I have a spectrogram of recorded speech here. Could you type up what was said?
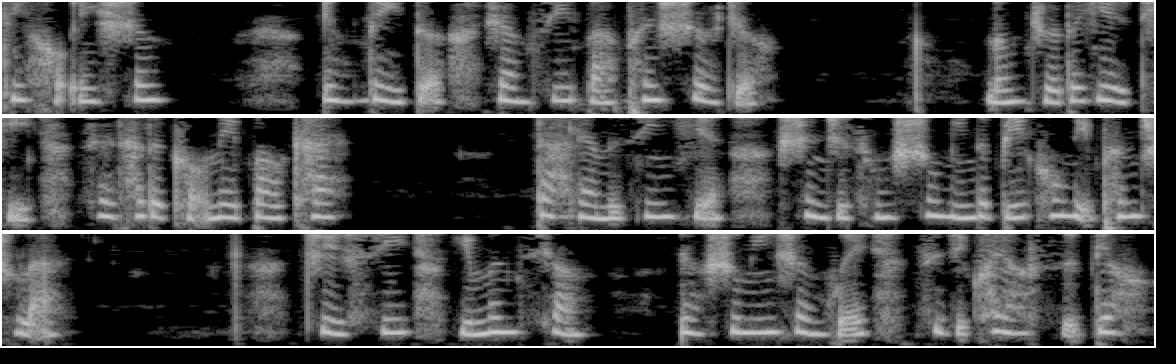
低吼一声，用力的让鸡巴喷射着，浓浊的液体在他的口内爆开。大量的精液甚至从书明的鼻孔里喷出来，窒息与闷呛让书明认为自己快要死掉，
